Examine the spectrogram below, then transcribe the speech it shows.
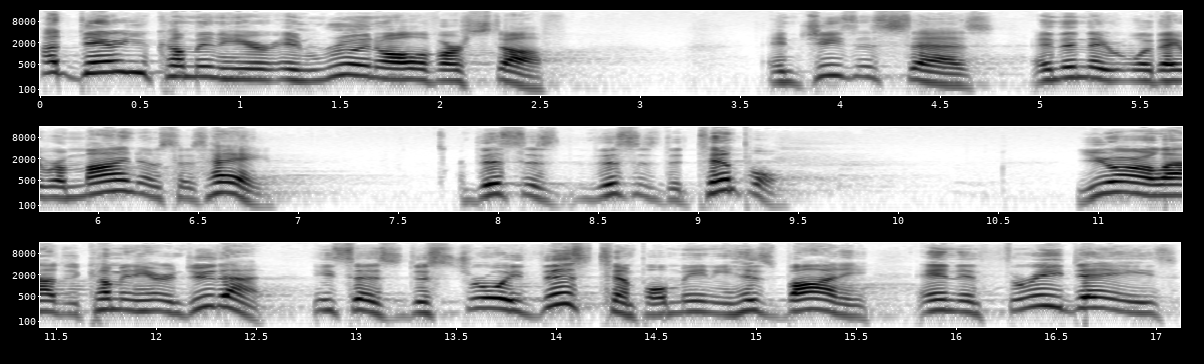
How dare you come in here and ruin all of our stuff? And Jesus says, and then they, well, they remind him, says, Hey, this is, this is the temple. You aren't allowed to come in here and do that he says, Destroy this temple, meaning his body, and in three days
